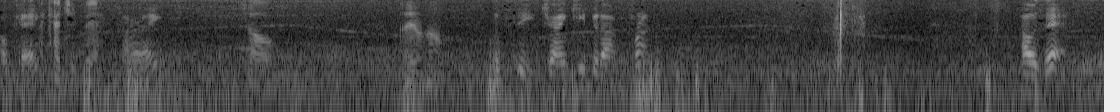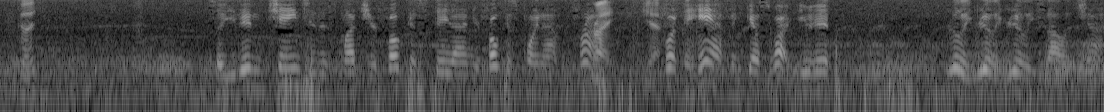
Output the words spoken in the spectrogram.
Okay. I catch it back. All right. So I don't know. Let's see. Try and keep it out in front. How is that? Good. So you didn't change it as much. Your focus stayed on your focus point out in front. Right. Yeah. Foot and a half, and guess what? You hit really, really, really solid shot.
